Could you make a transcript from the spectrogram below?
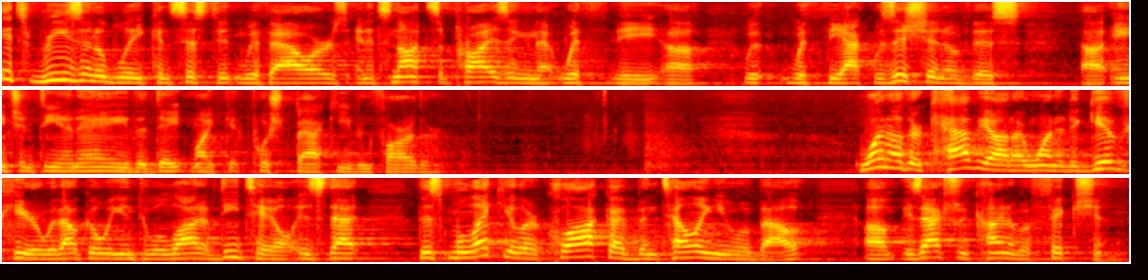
it's reasonably consistent with ours, and it's not surprising that with the, uh, with, with, the acquisition of this uh, ancient DNA, the date might get pushed back even farther. One other caveat I wanted to give here without going into a lot of detail is that this molecular clock I've been telling you about um, is actually kind of a fiction.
